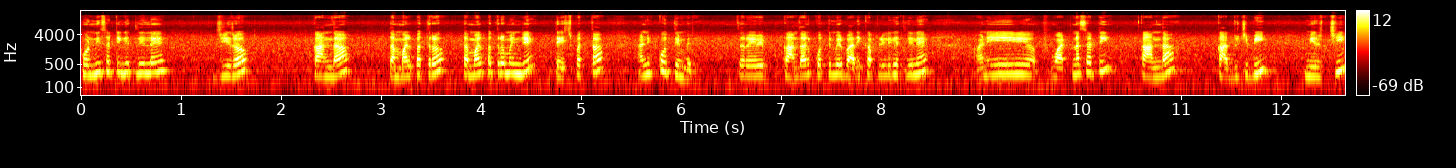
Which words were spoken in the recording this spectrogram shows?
फोडणीसाठी घेतलेलं आहे जिरं कांदा तमालपत्र. तमालपत्र म्हणजे तेजपत्ता आणि कोथिंबीर. तर हे कांदा आणि कोथिंबीर बारीक कापलेली घेतलेली आहे. आणि वाटण्यासाठी कांदा काजूची बी मिरची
